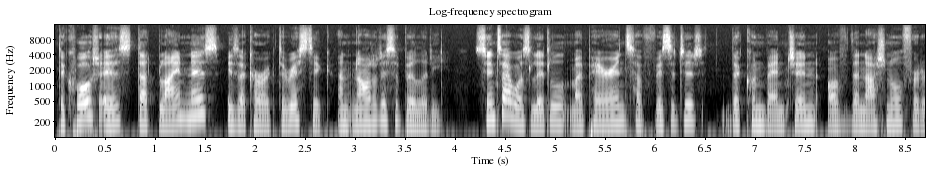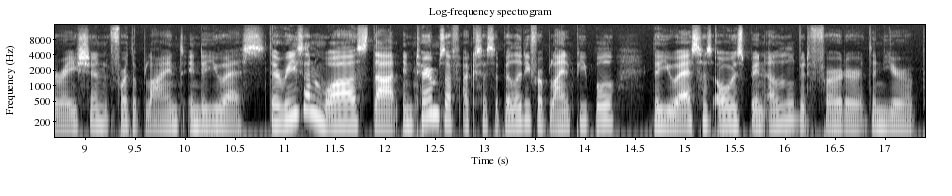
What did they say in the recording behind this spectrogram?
The quote is that blindness is a characteristic and not a disability. Since I was little, my parents have visited the convention of the National Federation for the Blind in the US. The reason was that, in terms of accessibility for blind people, the US has always been a little bit further than Europe.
